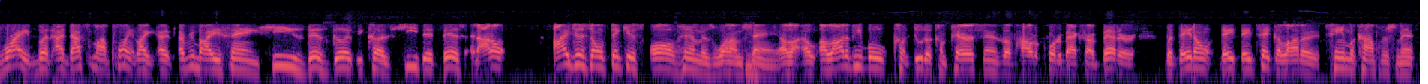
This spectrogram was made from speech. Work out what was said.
Right, but I, that's my point. Like uh, everybody's saying he's this good because he did this, and I don't. I just don't think it's all him, is what I'm saying. A lot, a lot of people do the comparisons of how the quarterbacks are better, but they don't. They they take a lot of team accomplishments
